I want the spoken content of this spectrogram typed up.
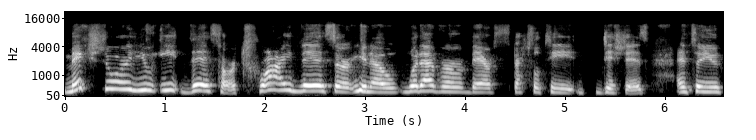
make sure you eat this or try this or you know whatever their specialty dishes. And so you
